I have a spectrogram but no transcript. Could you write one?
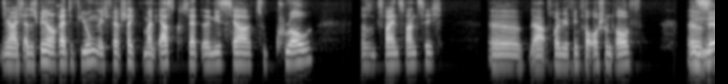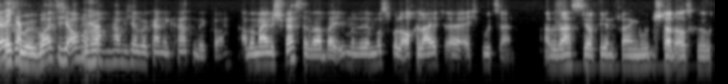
Ja, ich, also ich bin ja noch relativ jung. Ich werde wahrscheinlich mein erstes Konzert äh, nächstes Jahr zu Crow 2022. Äh, ja, freue mich auf jeden Fall auch schon drauf. Ähm, Sehr welcher... cool. Wollte ich auch mal ja. machen, habe ich aber keine Karten bekommen. Aber meine Schwester war bei ihm und der muss wohl auch live äh, echt gut sein. Also da hast du auf jeden Fall einen guten Start ausgesucht.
